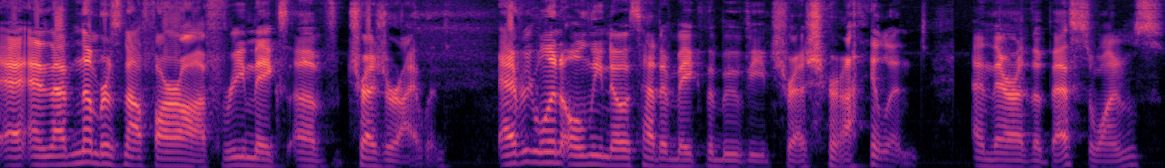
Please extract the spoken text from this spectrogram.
and that number's not far off. Remakes of Treasure Island. Everyone only knows how to make the movie Treasure Island, and there are the best ones,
